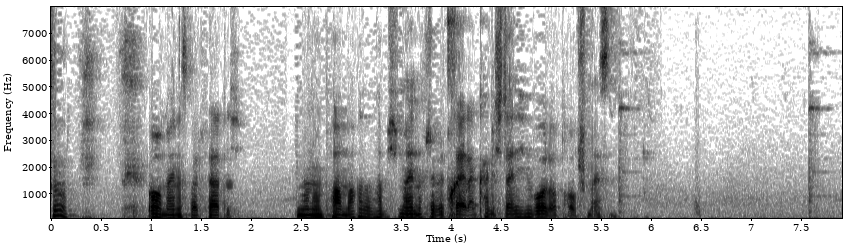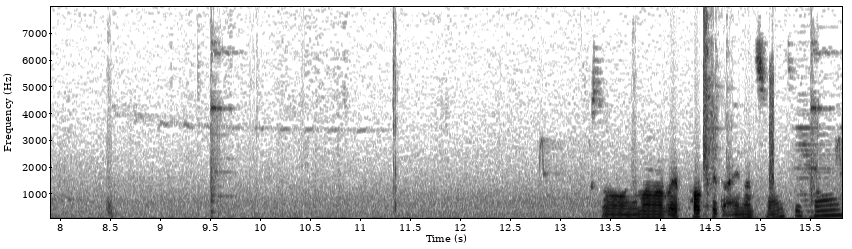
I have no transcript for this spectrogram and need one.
Oh, meiner ist bald fertig. Wenn wir noch ein paar machen, dann habe ich meinen auf Level 3, dann kann ich da nicht einen Wall auch draufschmeißen. So, nehmen wir mal bei Pocket 21 raus.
